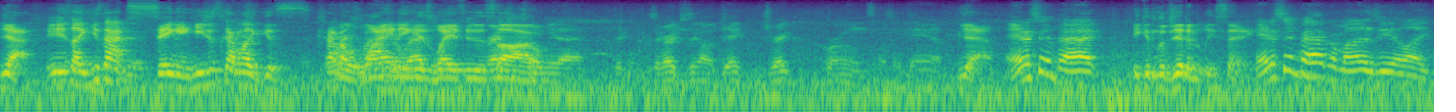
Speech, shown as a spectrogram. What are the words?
yeah. He's like he's not singing. He's just kind of like is kind of whining his way through the Reggie told me that because Reggie's like, oh, Jake, Drake croons. I was like, damn. Yeah, Anderson Paak. he can legitimately sing. Anderson Paak reminds me of like,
